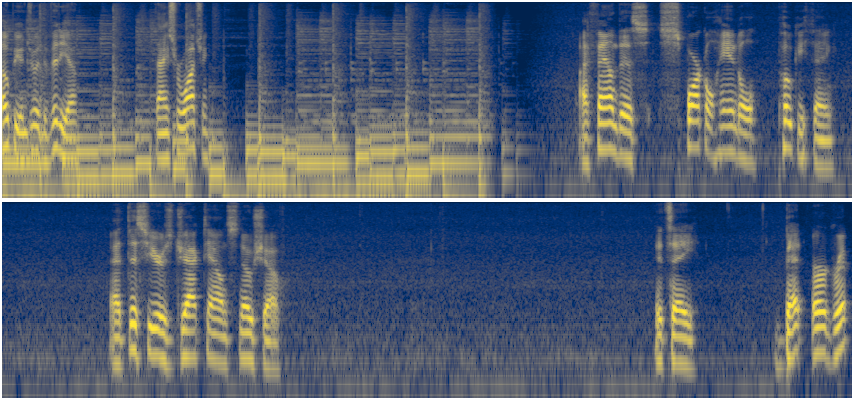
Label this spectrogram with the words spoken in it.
Hope you enjoyed the video. Thanks for watching. I found this sparkle handle pokey thing at this year's Jacktown Snow Show. It's a Bet Ur grip.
